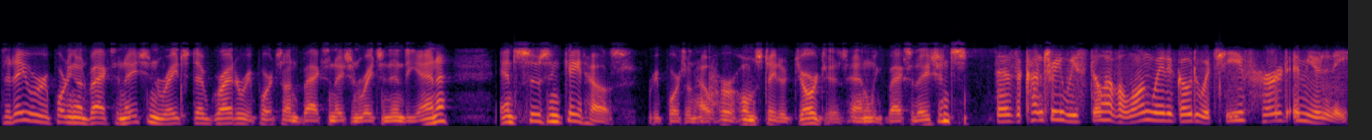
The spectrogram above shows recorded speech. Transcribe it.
Today we're reporting on vaccination rates. Deb Grider reports on vaccination rates in Indiana, and Susan Gatehouse reports on how her home state of Georgia is handling vaccinations. As a country, we still have a long way to go to achieve herd immunity.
